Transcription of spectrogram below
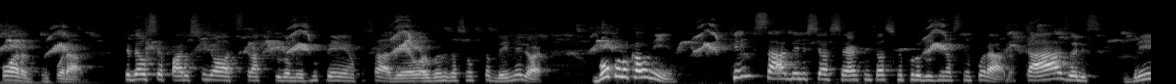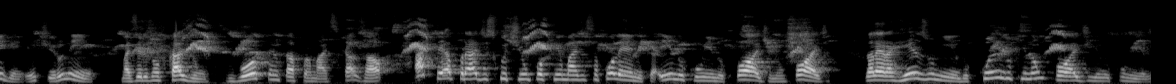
fora da temporada. Porque daí eu separo os filhotes, trato tudo ao mesmo tempo, sabe? A organização fica bem melhor. Vou colocar o ninho. Quem sabe eles se acertem e já se reproduzem nessa temporada. Caso eles briguem, eu tiro o ninho. Mas eles vão ficar juntos. Vou tentar formar esse casal, até para discutir um pouquinho mais essa polêmica. Hino com hino pode, não pode? Galera, resumindo, quando que não pode hino com hino?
